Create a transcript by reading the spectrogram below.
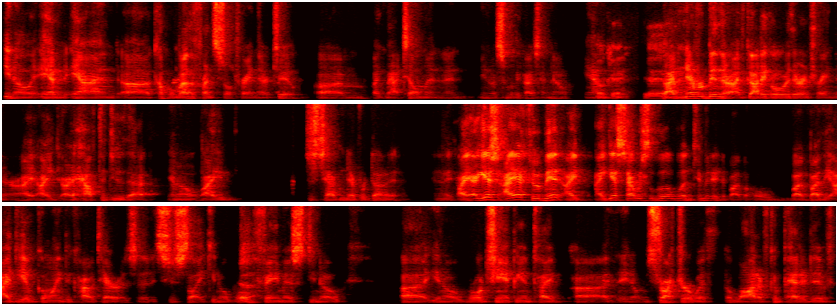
you know, and and uh, a couple of my other friends still train there too, um, like Matt Tillman and you know some of the guys I know. And okay, yeah, yeah. I've never been there. I've got to go over there and train there. I, I I have to do that. You know, I just have never done it. I, I, guess I have to admit, I, I guess I was a little intimidated by the whole by, by the idea of going to Caio Terra's. That it's just like you know world yeah. famous, you know, uh, you know world champion type, uh, you know instructor with a lot of competitive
